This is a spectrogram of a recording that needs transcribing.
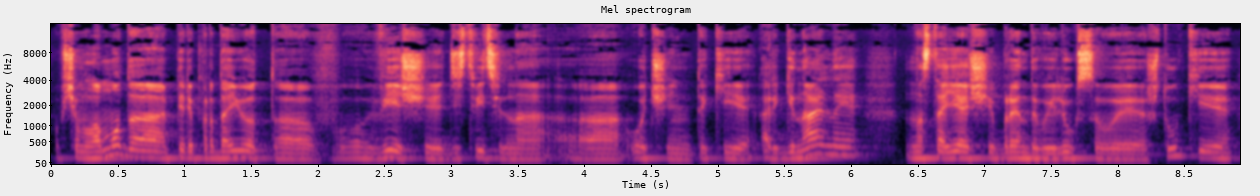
В общем, Ламода перепродает э, вещи действительно э, очень такие оригинальные, настоящие брендовые люксовые штуки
